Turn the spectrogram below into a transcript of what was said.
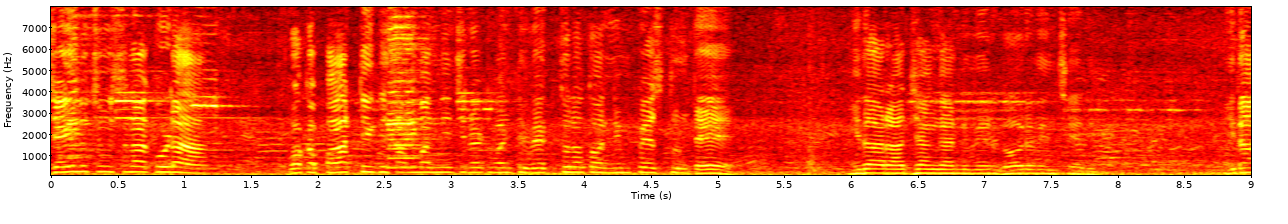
జైలు చూసినా కూడా ఒక పార్టీకి సంబంధించినటువంటి వ్యక్తులతో నింపేస్తుంటే ఇదా రాజ్యాంగాన్ని మీరు గౌరవించేది. ఇదా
